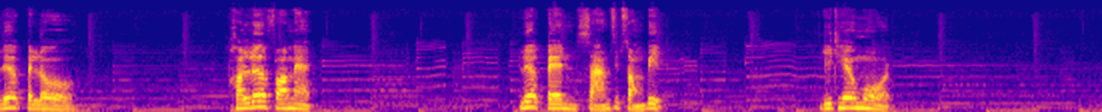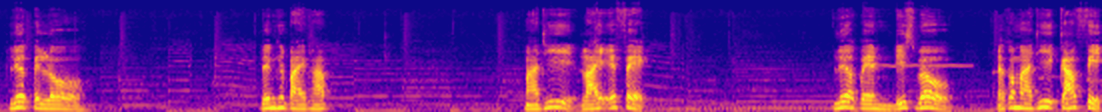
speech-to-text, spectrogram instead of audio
เลือกเป็น low color format เลือกเป็น 32 บิต detail mode เลือกเป็น low เล่นขึ้นไปครับ มาที่ light effect เลือกเป็น disable แล้วก็มาที่ graphic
